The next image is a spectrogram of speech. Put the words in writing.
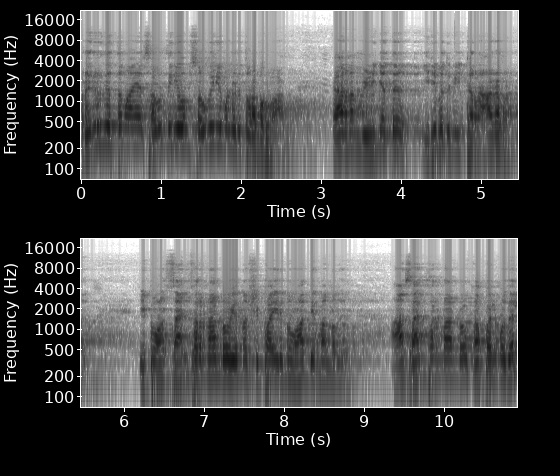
പ്രകൃതിദത്തമായ സൗന്ദര്യവും സൗകര്യമുള്ള ഒരു തുറമുഖമാണ്. കാരണം വിഴിഞ്ഞത്ത് ഇരുപത് മീറ്റർ ആഴമുണ്ട്. ഇപ്പോൾ സാൻ ഫെർണാണ്ടോ എന്ന ഷിപ്പായിരുന്നു ആദ്യം വന്നത്. ആ സാൻ ഫെർണാണ്ടോ കപ്പൽ മുതൽ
